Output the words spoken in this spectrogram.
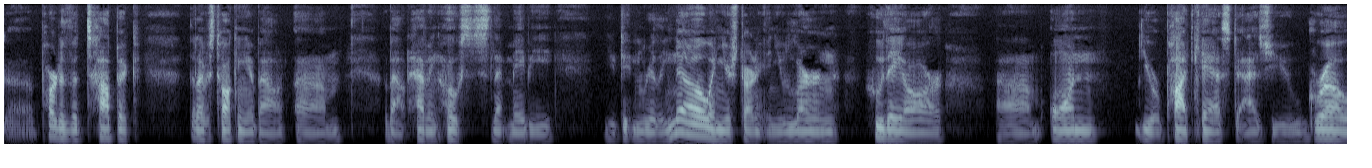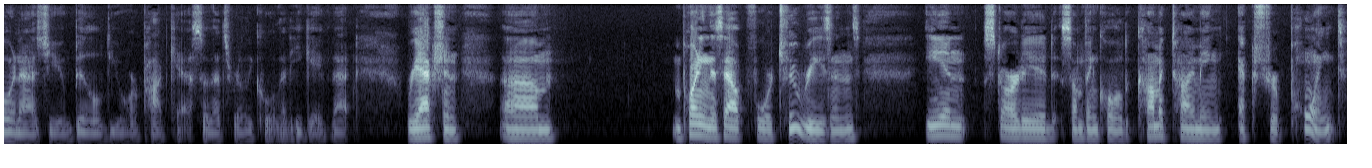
a, uh, part of the topic that I was talking about um, about having hosts that maybe you didn't really know, and you're starting and you learn who they are um, on your podcast as you grow and as you build your podcast. So that's really cool that he gave that reaction. Um, I'm pointing this out for two reasons. Ian started something called Comic Timing Extra Point.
